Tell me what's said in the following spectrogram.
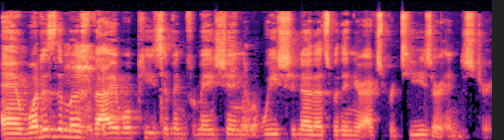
And what is the most valuable piece of information we should know that's within your expertise or industry?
